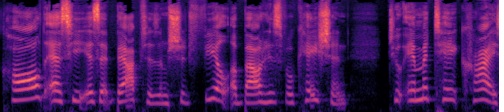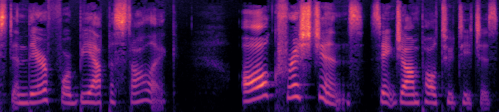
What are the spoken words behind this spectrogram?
called as he is at baptism, should feel about his vocation to imitate Christ and therefore be apostolic. All Christians, St. John Paul II teaches,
